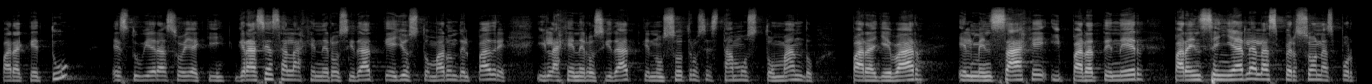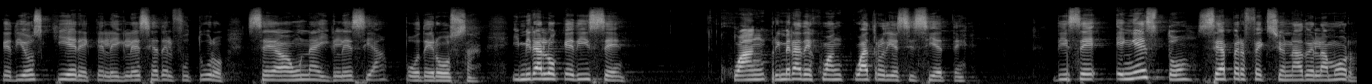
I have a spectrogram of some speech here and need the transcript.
para que tú estuvieras hoy aquí, gracias a la generosidad que ellos tomaron del Padre y la generosidad que nosotros estamos tomando para llevar el mensaje y para tener, para enseñarle a las personas, porque Dios quiere que la iglesia del futuro sea una iglesia poderosa. Y mira lo que dice Juan, primera de Juan 4:17. Dice, en esto se ha perfeccionado el amor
